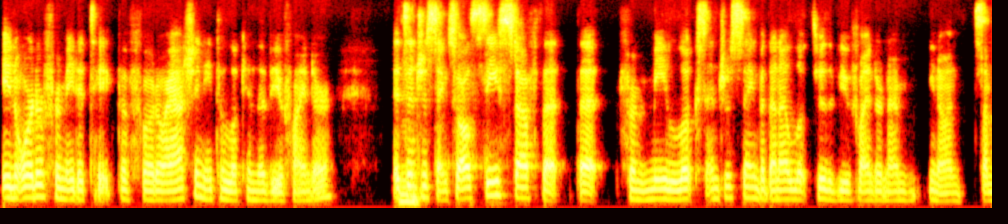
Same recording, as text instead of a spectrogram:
in order for me to take the photo, I actually need to look in the viewfinder. It's mm. interesting. So I'll see stuff that that for me looks interesting, but then I look through the viewfinder and I'm, you know, and some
